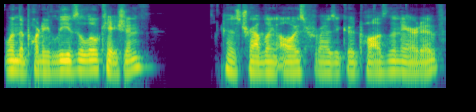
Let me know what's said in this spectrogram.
when the party leaves a location, because traveling always provides a good pause in the narrative.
